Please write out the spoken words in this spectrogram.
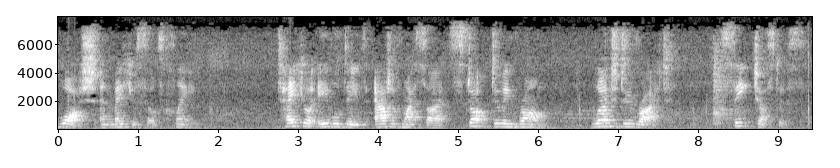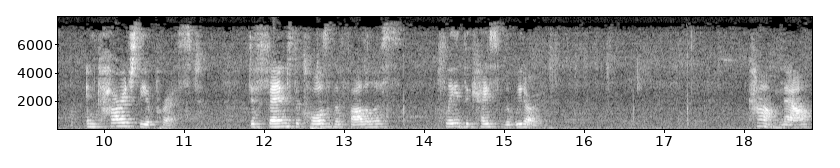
Wash and make yourselves clean. Take your evil deeds out of my sight. Stop doing wrong. Learn to do right. Seek justice. Encourage the oppressed. Defend the cause of the fatherless. Plead the case of the widow. Come now,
